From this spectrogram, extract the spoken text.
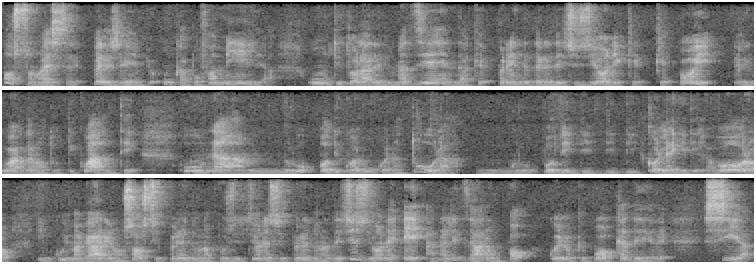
possono essere per esempio un capofamiglia, un titolare di un'azienda che prende delle decisioni che, che poi riguardano tutti quanti, un um, gruppo di qualunque natura, un gruppo di, di, di, di, colleghi di lavoro in cui magari, non so, si prende una posizione, si prende una decisione e analizzare un po' quello che può accadere sia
